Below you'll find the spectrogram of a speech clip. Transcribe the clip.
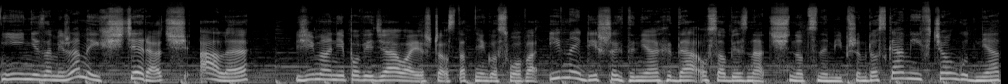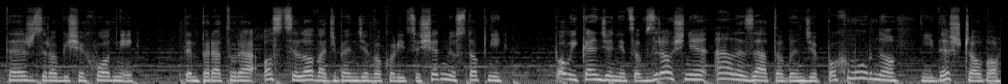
I nie zamierzamy ich ścierać, ale Zima nie powiedziała jeszcze ostatniego słowa i w najbliższych dniach da o sobie znać nocnymi przymrozkami, w ciągu dnia też zrobi się chłodniej. Temperatura oscylować będzie w okolicy 7 stopni, po weekendzie nieco wzrośnie, ale za to będzie pochmurno i deszczowo.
